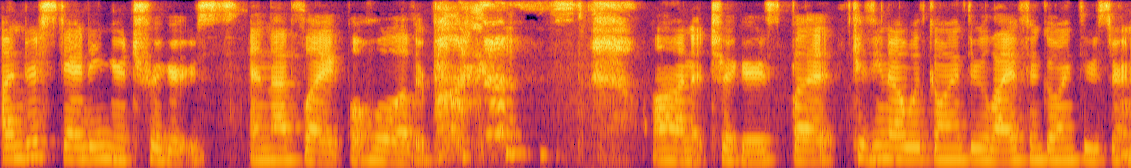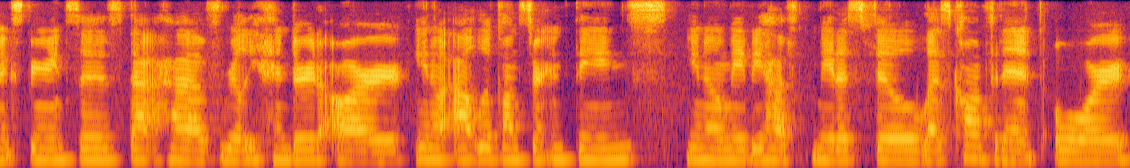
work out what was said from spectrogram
understanding your triggers. And that's like a whole other podcast on triggers. But because, you know, with going through life and going through certain experiences that have really hindered our, you know, outlook on certain things, you know, maybe have made us feel less confident or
